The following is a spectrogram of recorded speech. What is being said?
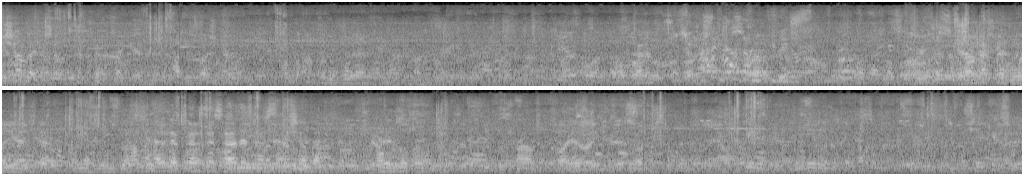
İnşallah Allah evlatlarınıza saadet versin inşallah. Hayırlı olsun. Ayağa gidiyorsun. Şeker söyle.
